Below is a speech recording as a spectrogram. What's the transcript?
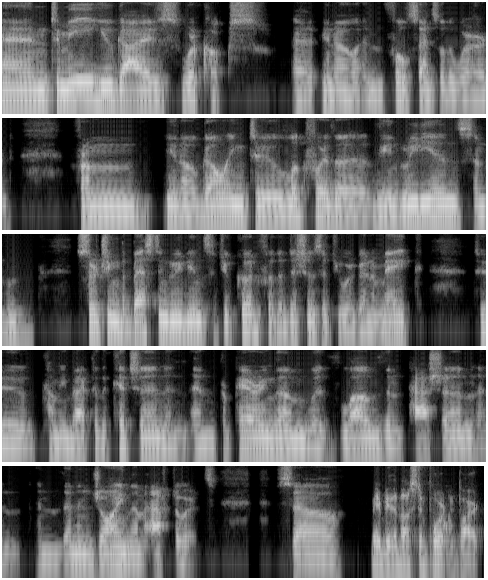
And to me, you guys were cooks, uh, you know, in full sense of the word. From, you know, going to look for the, the ingredients and searching the best ingredients that you could for the dishes that you were going to make to coming back to the kitchen and, and preparing them with love and passion and, and then enjoying them afterwards. So maybe the most important part.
